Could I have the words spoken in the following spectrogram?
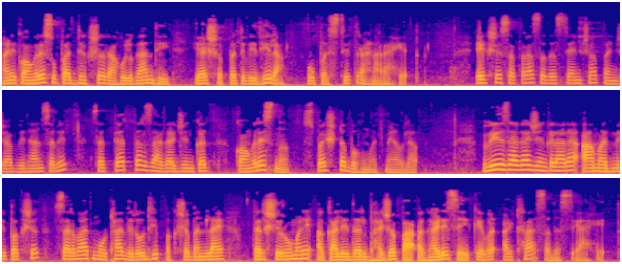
आणि काँग्रेस उपाध्यक्ष राहुल गांधी या शपथविधीला उपस्थित राहणार आहेत. एकशे सतरा सदस्यांच्या पंजाब विधानसभेत सत्याहत्तर जागा जिंकत काँग्रेसनं स्पष्ट बहुमत मिळवलं. वीस जागा जिंकणारा आम आदमी पक्ष सर्वात मोठा विरोधी पक्ष बनलाय तर शिरोमणी अकाली दल भाजपा आघाडीचे केवळ अठरा सदस्य आहेत.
